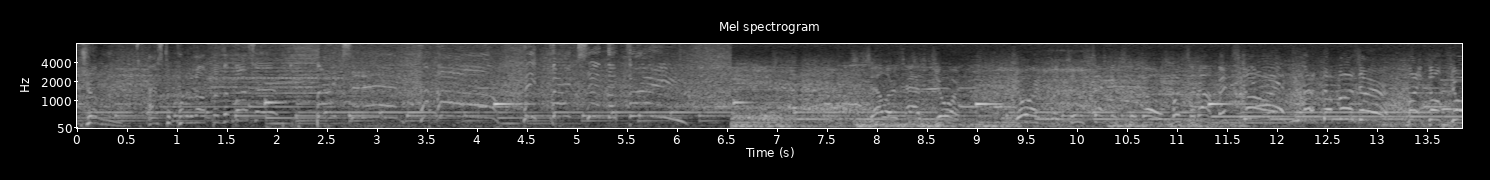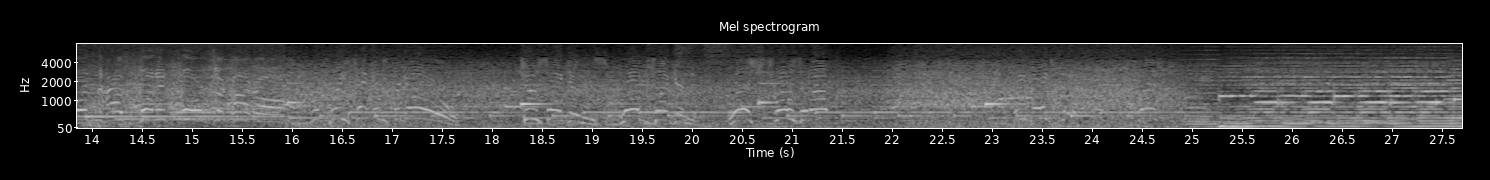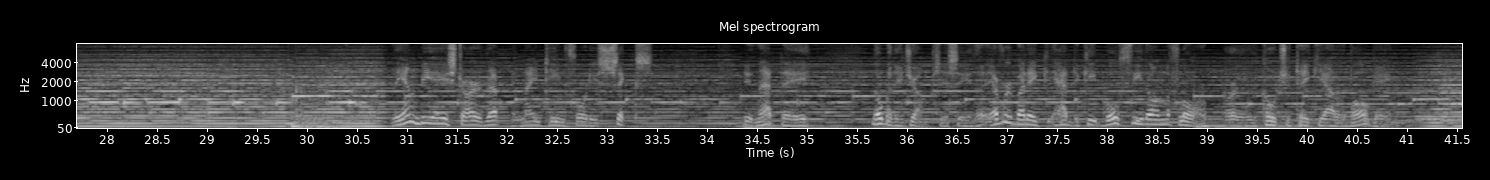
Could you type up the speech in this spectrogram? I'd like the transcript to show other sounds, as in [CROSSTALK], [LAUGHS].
Lindstrom has to put it up at the buzzer. Banks it in! [LAUGHS] He banks in the three! Sellers has Jordan. Jordan with two seconds to go. Puts it up and scores at the buzzer. Michael Jordan has won it for Chicago. With three seconds to go. Two seconds. One second. West throws it up. The NBA started up in 1946. In that day, nobody jumps, you see. Everybody had to keep both feet on the floor or the coach would take you out of the ball game.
